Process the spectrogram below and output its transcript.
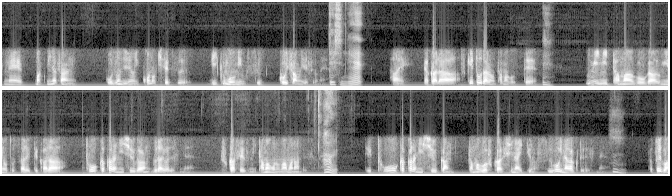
すね、まあ、皆さんご存知のようにこの季節陸も海もすっごい寒いですよね、ですね。はい、だからスケトウダラの卵ってええ。海に卵が産み落とされてから10日から2週間ぐらいはですね孵化せずに卵のままなんですよはい。で10日から2週間卵が孵化しないっていうのはすごい長くてですねうん。例えば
